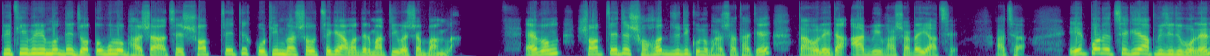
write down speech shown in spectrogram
পৃথিবীর মধ্যে যতগুলো ভাষা আছে, সবচাইতে কঠিন ভাষা হচ্ছে গিয়ে আমাদের মাতৃভাষা বাংলা। এবং সবচাইতে সহজ যদি কোনো ভাষা থাকে তাহলে এটা আরবি ভাষাটাই আছে। আচ্ছা এরপর হচ্ছে গিয়ে আপনি যদি বলেন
